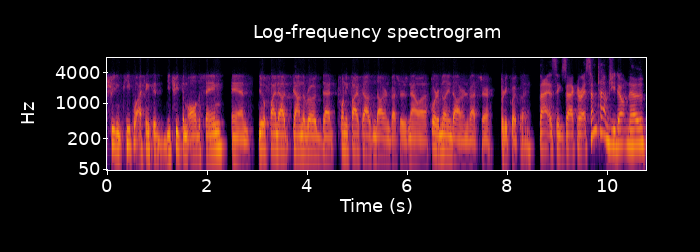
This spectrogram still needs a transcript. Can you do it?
treating people, I think that you treat them all the same and you'll find out down the road that $25,000 investor is now a quarter million dollar investor pretty quickly. That is exactly right. Sometimes you don't know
